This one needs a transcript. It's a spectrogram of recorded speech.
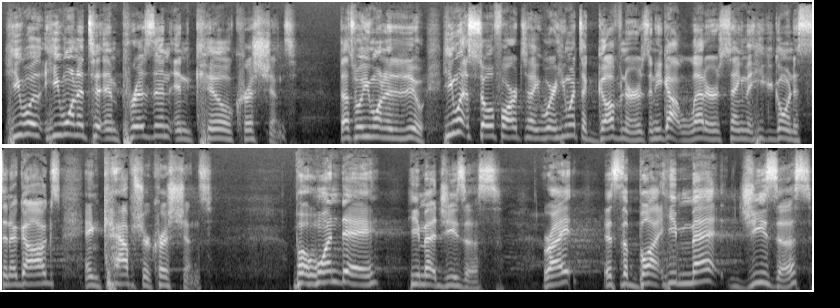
He, was, he wanted to imprison and kill Christians. That's what he wanted to do. He went so far to where he went to governors and he got letters saying that he could go into synagogues and capture Christians. But one day he met Jesus, right? It's the but. He met Jesus,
